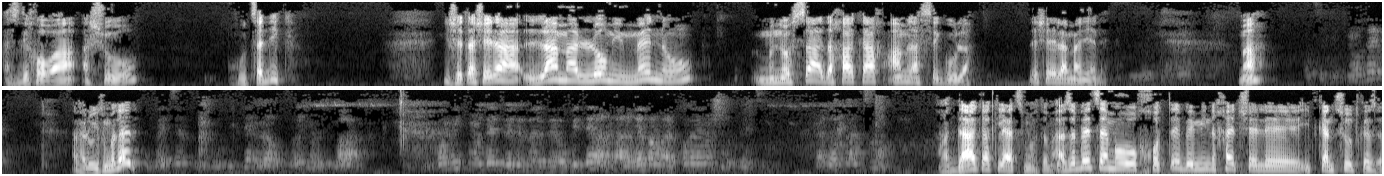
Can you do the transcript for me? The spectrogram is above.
אז לכאורה, אשור הוא צדיק. נשאלת השאלה, למה לא ממנו נוסד אחר כך עם הסגולה? זו שאלה מעניינת. מה? אבל הוא התמודד. לא, לא התמודד, לא רק. לעצמו. דאג רק. אז בעצם הוא חוטא במין חטא של אה, התכנסות כזה.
